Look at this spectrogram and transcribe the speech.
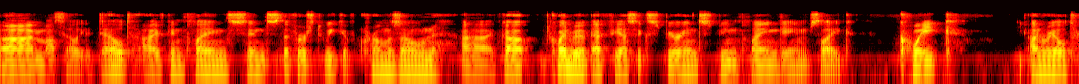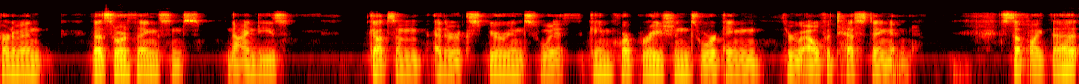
Uh, I'm Mosselia Delt. I've been playing since the first week of Chromosome. Uh, I've got quite a bit of FPS experience, being playing games like Quake, Unreal Tournament, that sort of thing since 90s got some other experience with game corporations working through alpha testing and stuff like that.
